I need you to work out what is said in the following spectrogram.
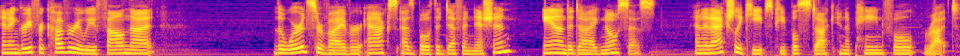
And in grief recovery, we've found that the word survivor acts as both a definition and a diagnosis, and it actually keeps people stuck in a painful rut.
